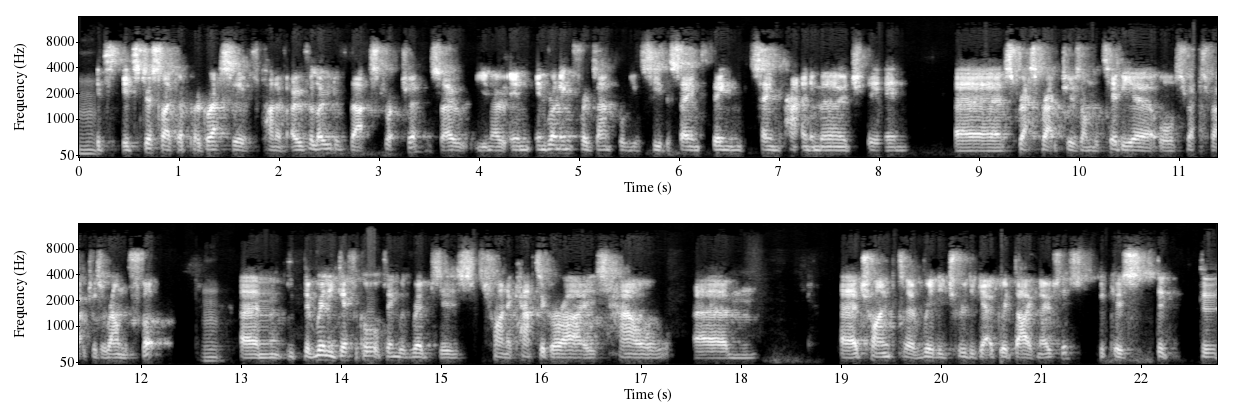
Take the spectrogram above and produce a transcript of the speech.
Mm. It's it's just like a progressive kind of overload of that structure. So you know, in in running, for example, you'll see the same thing, same pattern emerge in uh, stress fractures on the tibia or stress fractures around the foot. Mm. Um, the really difficult thing with ribs is trying to categorize how. Um, uh, trying to really truly get a good diagnosis because the, the,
